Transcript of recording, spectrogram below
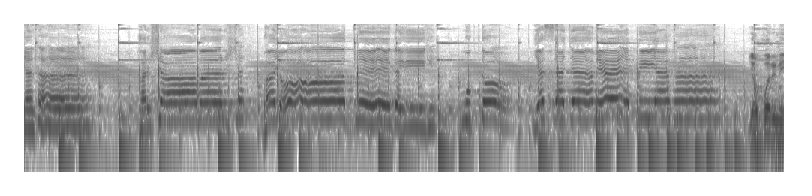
यः हर्षामर्ष भयोद्वेगैः मुक्तो यस्य च मे प्रियः ఎవ్వరిని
